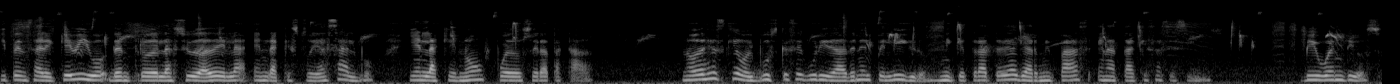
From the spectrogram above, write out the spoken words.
y pensaré que vivo dentro de la ciudadela en la que estoy a salvo y en la que no puedo ser atacado. No dejes que hoy busque seguridad en el peligro, ni que trate de hallar mi paz en ataques asesinos. Vivo en Dios.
